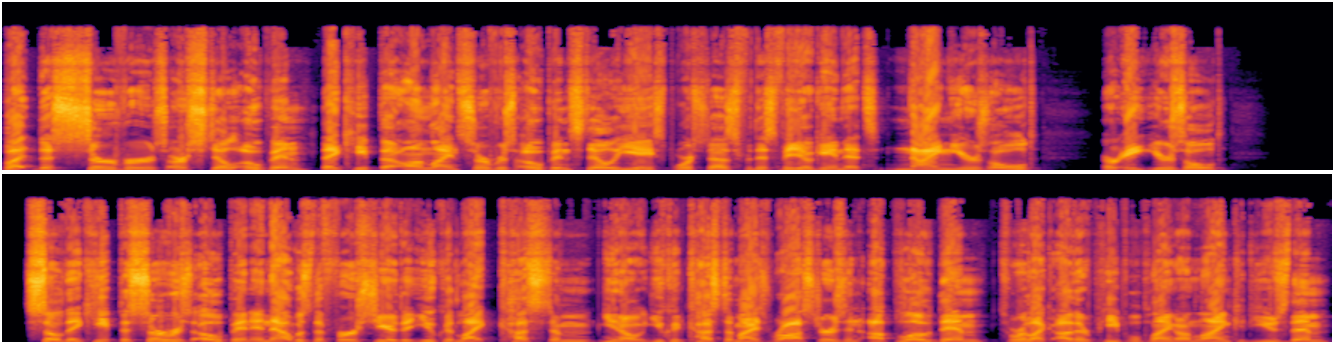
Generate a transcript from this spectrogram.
but the servers are still open. They keep the online servers open still. EA Sports does for this video game that's nine years old or eight years old. So they keep the servers open, and that was the first year that you could like custom, you know, you could customize rosters and upload them to where like other people playing online could use them.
